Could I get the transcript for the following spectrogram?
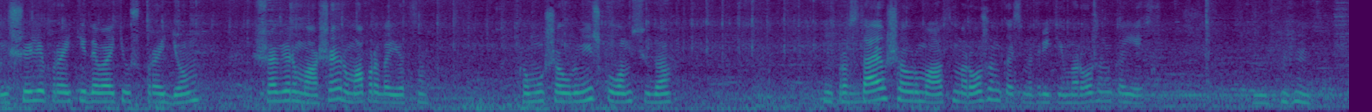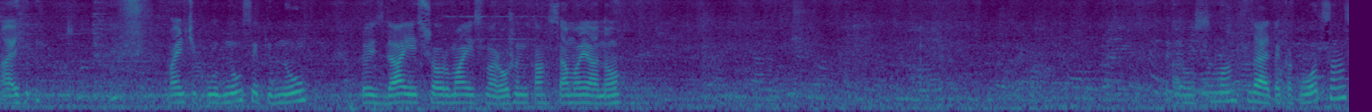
Решили пройти, давайте уж пройдем. Шаверма. Шаверма продается. Кому шаурмишку, вам сюда. Не простая шаурма, а с мороженкой. Смотрите, мороженка есть. Ай. Мальчик улыбнулся, кивнул. То есть, да, есть шаурма, есть мороженка. Самое оно. Русман. Да, это как Watson's.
